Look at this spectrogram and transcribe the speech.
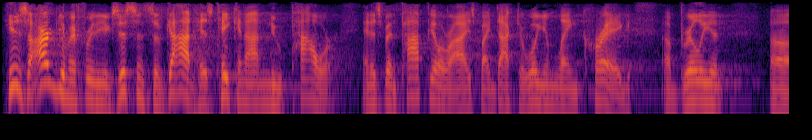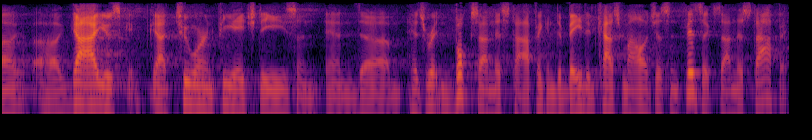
his argument for the existence of God has taken on new power, and it's been popularized by Dr. William Lane Craig, a brilliant uh, uh, guy who's got two earned PhDs and, and um, has written books on this topic and debated cosmologists and physics on this topic.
